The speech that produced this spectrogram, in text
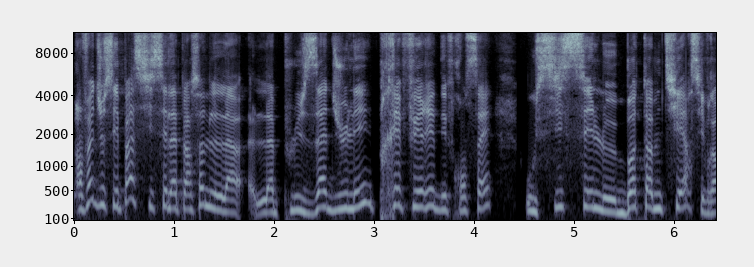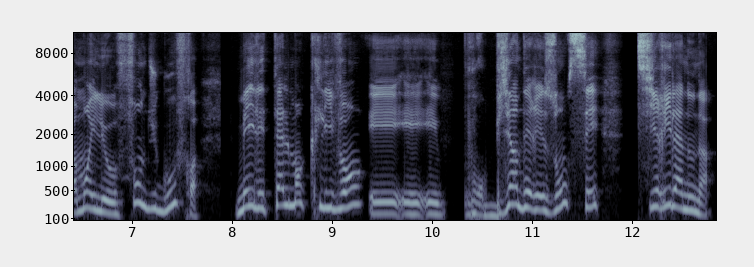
en fait, je sais pas si c'est la personne la, la plus adulée, préférée des Français, ou si c'est le bottom tier, si vraiment il est au fond du gouffre. Mais il est tellement clivant et, et- et pour bien des raisons, c'est Cyril Hanouna.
